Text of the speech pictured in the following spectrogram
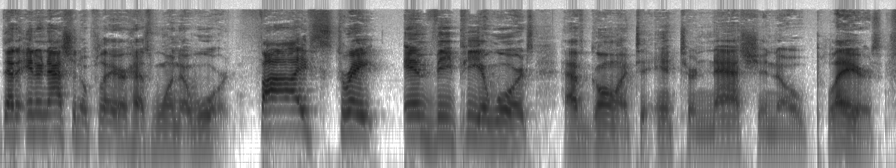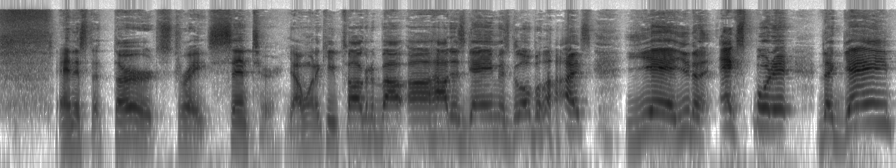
That an international player has won the award. Five straight MVP awards have gone to international players. And it's the third straight center. Y'all want to keep talking about uh, how this game is globalized? Yeah, you done exported the game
